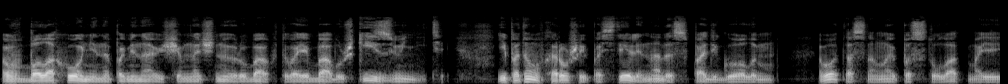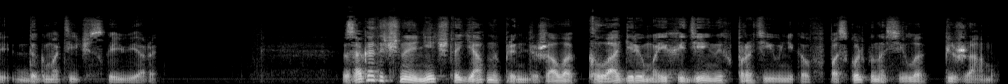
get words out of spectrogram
в балахоне, напоминающем ночную рубаху твоей бабушки, извините. И потом в хорошей постели надо спать голым. Вот основной постулат моей догматической веры. Загадочное нечто явно принадлежало к лагерю моих идейных противников, поскольку носило пижаму.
